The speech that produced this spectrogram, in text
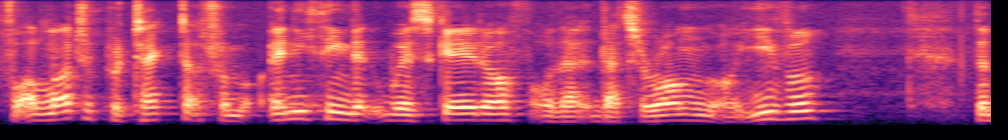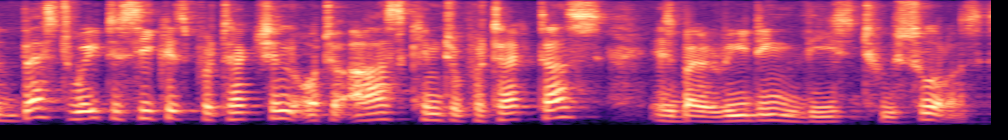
For Allah to protect us from anything that we're scared of or that, that's wrong or evil, the best way to seek His protection or to ask Him to protect us is by reading these two surahs.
